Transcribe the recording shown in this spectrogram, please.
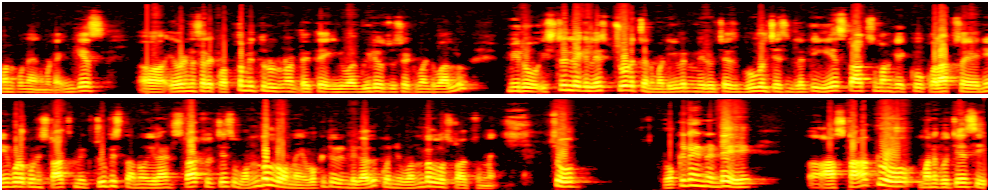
మనకు ఉన్నాయన్నమాట ఇన్ కేస్ ఎవరైనా సరే కొత్త మిత్రులు ఉన్నట్టయితే ఈ వీడియో చూసేటువంటి వాళ్ళు మీరు హిస్టరీలోకి వెళ్ళేసి చూడొచ్చు అనమాట ఈవెన్ మీరు వచ్చేసి గూగుల్ చేసినట్లయితే ఏ స్టాక్స్ మనకి ఎక్కువ కొలాప్స్ అయ్యాయి? నేను కూడా కొన్ని స్టాక్స్ మీకు చూపిస్తాను. ఇలాంటి స్టాక్స్ వచ్చేసి వందల్లో ఉన్నాయి. ఒకటి రెండు కాదు కొన్ని వందల్లో స్టాక్స్ ఉన్నాయి. సో ఒకటేంటంటే ఆ స్టాక్లో మనకు వచ్చేసి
